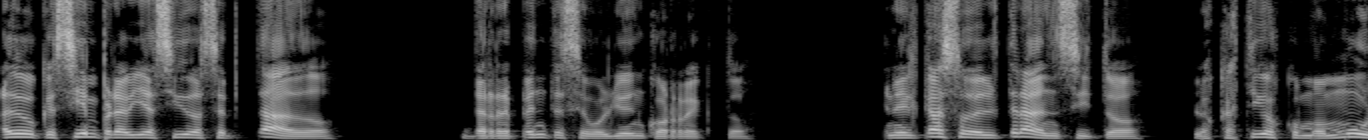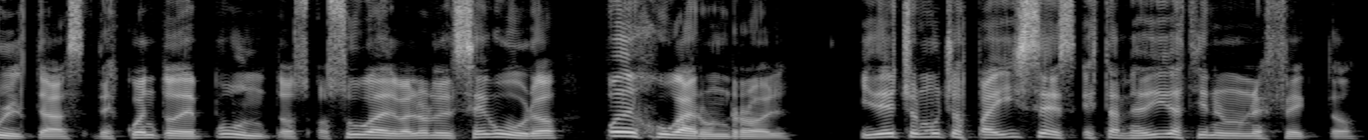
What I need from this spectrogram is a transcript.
Algo que siempre había sido aceptado, de repente se volvió incorrecto. En el caso del tránsito, los castigos como multas, descuento de puntos o suba del valor del seguro pueden jugar un rol, y de hecho en muchos países estas medidas tienen un efecto.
